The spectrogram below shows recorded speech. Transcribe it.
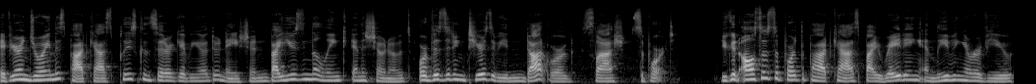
If you're enjoying this podcast, please consider giving a donation by using the link in the show notes or visiting tearsofeden.org/support. You can also support the podcast by rating and leaving a review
